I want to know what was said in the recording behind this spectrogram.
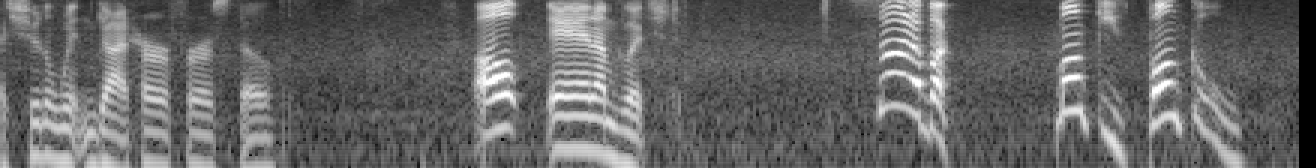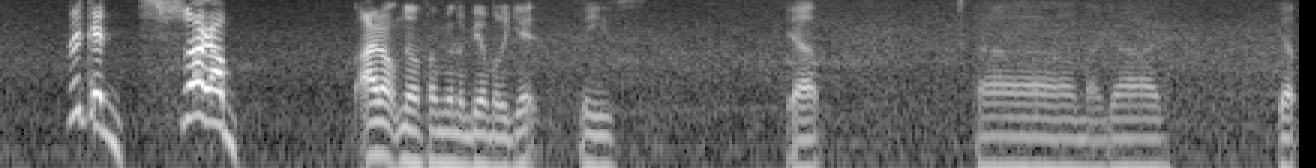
I should have went and got her first, though. Oh, and I'm glitched. Son of a monkey's bunkle. Freaking shut up. I don't know if I'm going to be able to get these. Yep. Oh, my God. Yep.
